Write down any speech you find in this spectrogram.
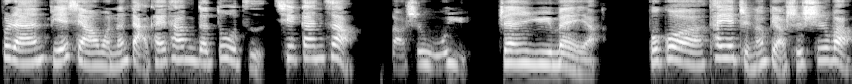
不然别想我能打开他们的肚子切肝脏。”老师无语。真愚昧呀！不过他也只能表示失望，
